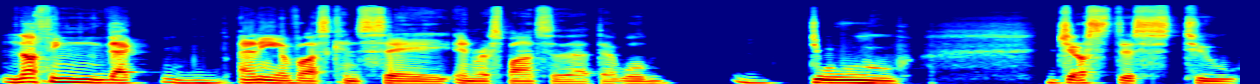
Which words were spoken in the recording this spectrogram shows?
nothing that any of us can say in response to that that will do justice to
